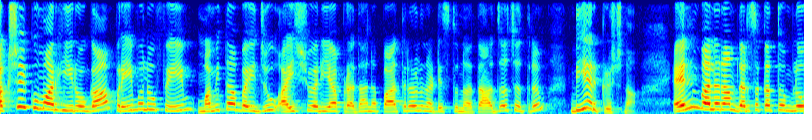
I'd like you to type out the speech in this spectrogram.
అక్షయ్ కుమార్ హీరోగా ప్రేమలు ఫేమ్ మమితా బైజు ఐశ్వర్య ప్రధాన పాత్రలు నటిస్తున్న తాజా చిత్రం డియర్ కృష్ణ. ఎన్ బలరాం దర్శకత్వంలో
